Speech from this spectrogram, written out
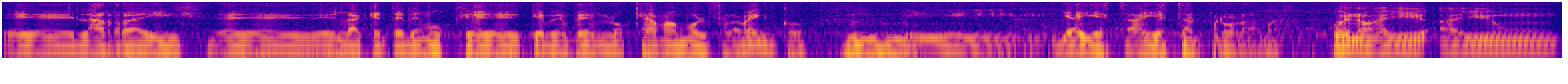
eh, la raíz en la que tenemos que, beber los que amamos el flamenco. y, ahí está, ahí está el programa. Bueno, ahí hay un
